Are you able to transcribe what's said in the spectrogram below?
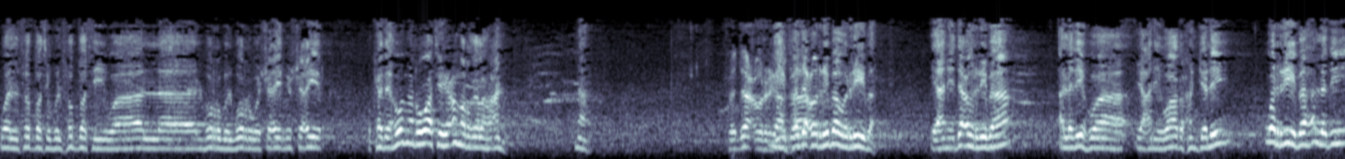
والفضة بالفضة والبر بالبر والشعير بالشعير وكذا. هو من رواته عمر رضي الله عنه. نعم. فدعوا الربا. فدعوا الربا والريبة. يعني دعوا الربا الذي هو يعني واضح جلي والريبة الذي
